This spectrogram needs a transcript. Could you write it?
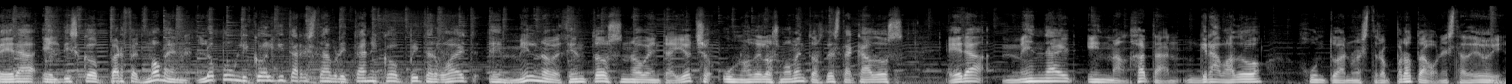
Este era el disco Perfect Moment. Lo publicó el guitarrista británico Peter White en 1998. Uno de los momentos destacados era Midnight in Manhattan, grabado junto a nuestro protagonista de hoy.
